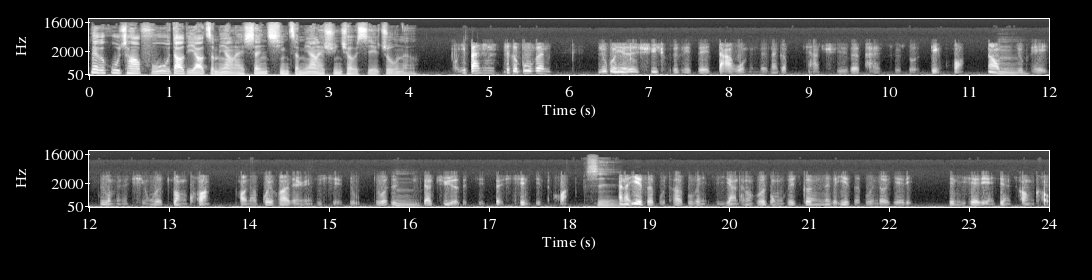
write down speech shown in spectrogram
那个护超服务到底要怎么样来申请，怎么样来寻求协助呢？一般这个部分，如果你有这个需求，就可以直接打我们的那个辖区的派出所电话，那我们就可以是我们的勤务状况，好，那规划人员去协助。如果是比较巨额的现金的话是。啊，那业者补钞的部分也是一样，他们会我们会跟那个业者部分都有一些连建立一些连线的窗口。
